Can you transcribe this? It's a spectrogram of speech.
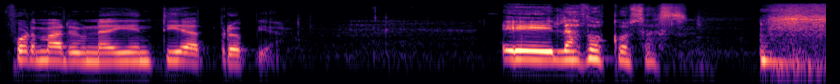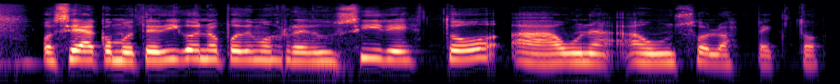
formar una identidad propia? Eh, las dos cosas. O sea, como te digo, no podemos reducir esto a, una, a un solo aspecto.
